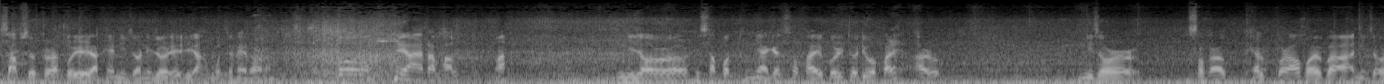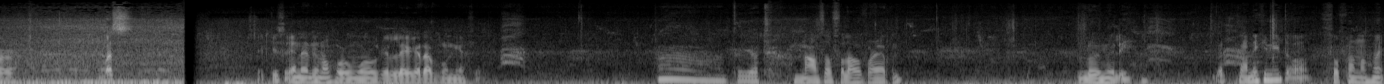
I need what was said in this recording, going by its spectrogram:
চাফ চুতৰা কৰি ৰাখে নিজৰ নিজৰ এৰিয়াসমূহ তেনেধৰণৰ। তো সেয়া এটা ভাল। নিজৰ হিচাপত ধুনীয়াকৈ চফাই কৰি থৈ দিব পাৰে আৰু নিজৰ চৰকাৰক হেল্প কৰাও হয় বা নিজৰ বাছ। দেখিছোঁ এনেধৰণৰ সৰু মৰুকৈ লেক এটা বনি আছে। তো ইয়াত নাও চাও চলাব পাৰে আপুনি। লৈ মেলি। বাট পানীখিনিতো চফা নহয়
